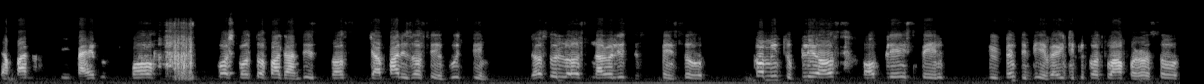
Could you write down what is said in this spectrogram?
Japan, are able to more, much more tougher than this because Japan is also a good team. They also lost narrowly to Spain, so coming to play us or playing Spain is going to be a very difficult one for us. So,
